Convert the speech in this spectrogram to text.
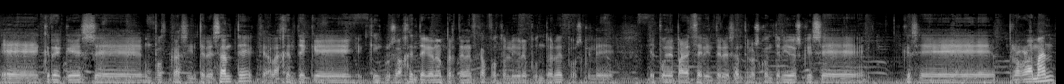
eh, cree que es eh, un podcast interesante, que a la gente que, que incluso a gente que no pertenezca a fotolibre.net, pues que le, le puede parecer interesante los contenidos que se, que se programan.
